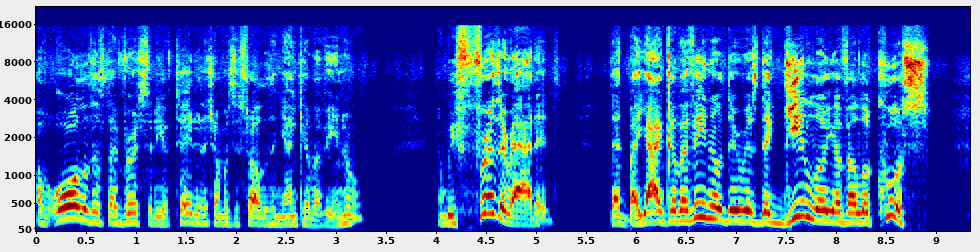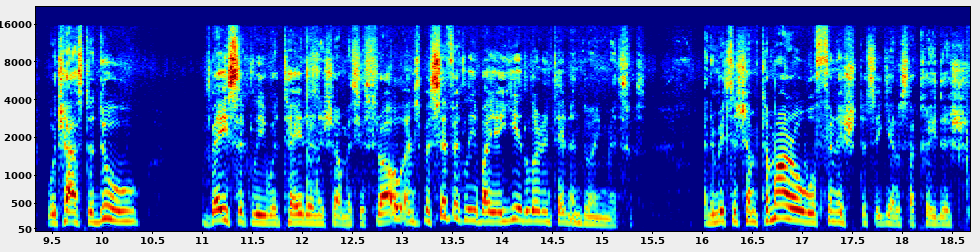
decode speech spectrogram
of all of this diversity of Teda and Neshamas is in Yankov Avinu, and we further added that by Yankov Avinu there is the Giloy of Elokus, which has to do basically with Teda and Neshamas Yisrael, and specifically by a Yid learning Teda and doing mitzvahs. And the mitzvah Shem tomorrow will finish the Sigeres HaKadosh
